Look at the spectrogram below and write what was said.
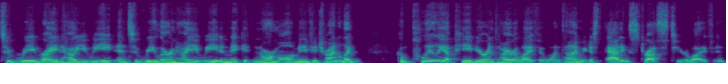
to rewrite how you eat and to relearn how you eat and make it normal. I mean, if you're trying to like completely upheave your entire life at one time, you're just adding stress to your life. And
